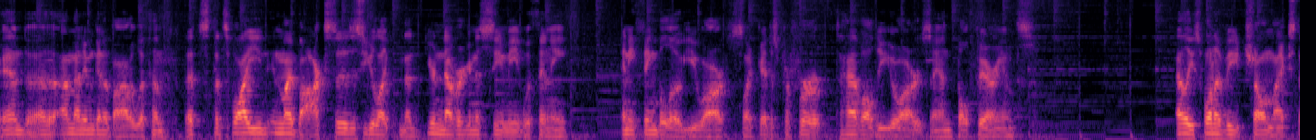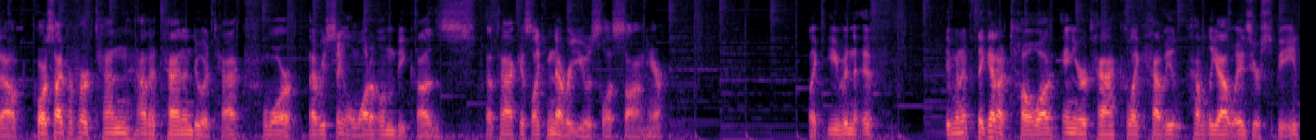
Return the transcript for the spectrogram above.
And uh, I'm not even gonna bother with them. That's that's why in my boxes, you like you're never gonna see me with any anything below URs. Like I just prefer to have all the URs and both variants at least one of each all maxed out. Of course, I prefer 10 out of 10 and do attack for every single one of them because attack is like never useless on here. Like even if even if they get a Towa and your attack like heavy, heavily outweighs your speed,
